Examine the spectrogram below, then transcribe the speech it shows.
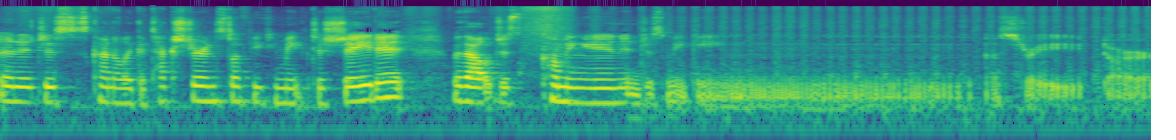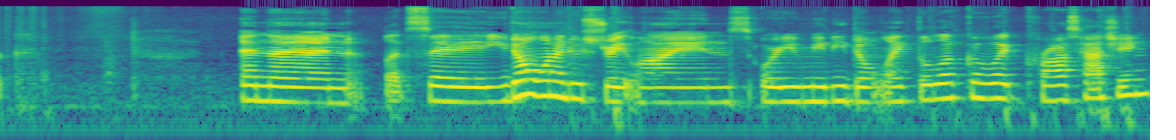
and it just is kind of like a texture and stuff you can make to shade it without just coming in and just making a straight dark. And then let's say you don't want to do straight lines or you maybe don't like the look of like cross hatching.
